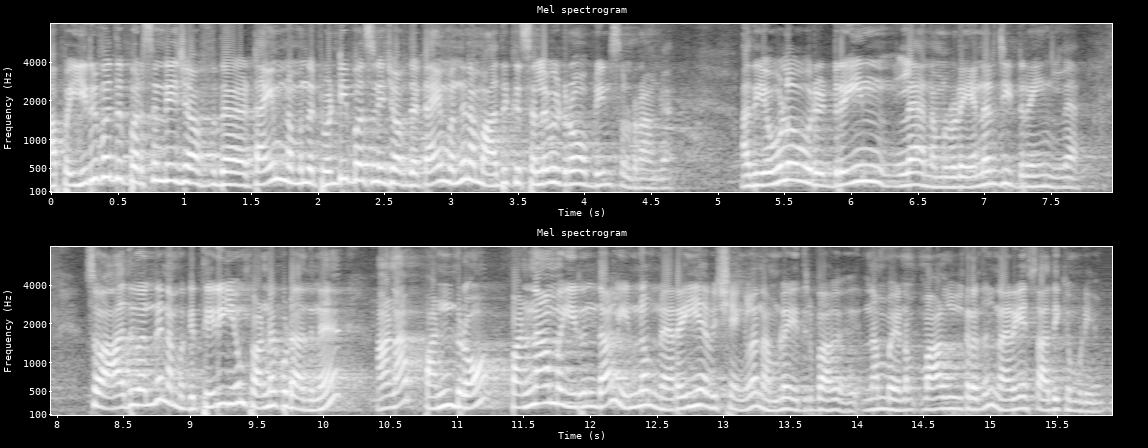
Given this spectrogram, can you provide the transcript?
அப்போ இருபது பர்சன்டேஜ் ஆஃப் த டைம் நம்ம வந்து twenty percentage of the time வந்து நம்ம அதுக்கு செலவிடுறோம் அப்படின்னு சொல்கிறாங்க அது எவ்வளோ ஒரு ட்ரெயின் இல்லை நம்மளோட எனர்ஜி ட்ரெயின் இல்லை ஸோ அது வந்து நமக்கு தெரியும் பண்ணக்கூடாதுன்னு. ஆனால் பண்ணுறோம் பண்ணாமல் இருந்தால் இன்னும் நிறைய விஷயங்களை நம்மளை எதிர்பார்க்க நம்ம வாழ்கிறது நிறைய சாதிக்க முடியும்.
